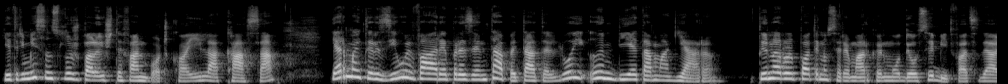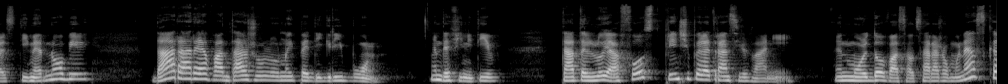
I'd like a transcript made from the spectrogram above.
E trimis în slujba lui Ștefan Bocșcoi la casa, iar mai târziu îl va reprezenta pe tatăl lui în dieta maghiară. Tânărul poate nu se remarcă în mod deosebit față de alți tineri nobili, dar are avantajul unui pedigrii bun. În definitiv, Tatăl lui a fost principele Transilvaniei. În Moldova sau țara românească,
